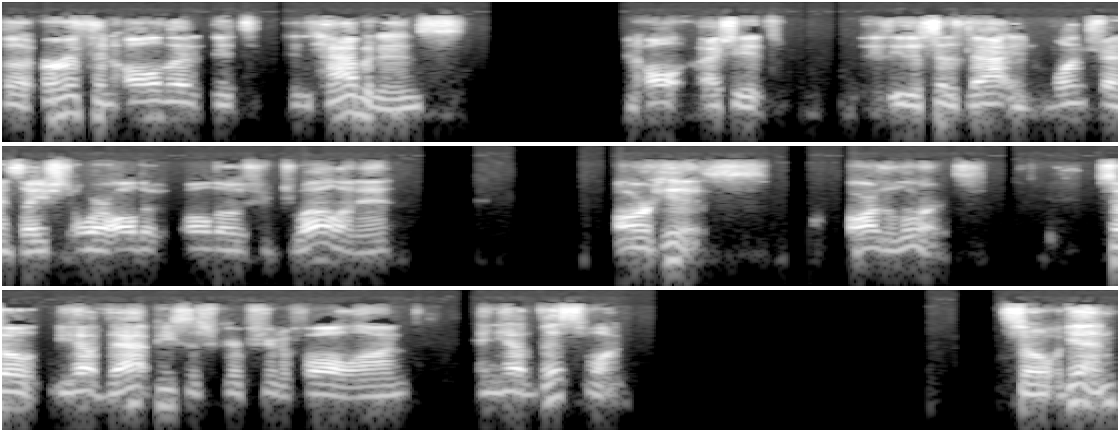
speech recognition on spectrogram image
the earth and all that its inhabitants and all actually it either says that in one translation or all the all those who dwell in it are his, are the Lord's. So you have that piece of scripture to fall on, and you have this one. So again,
